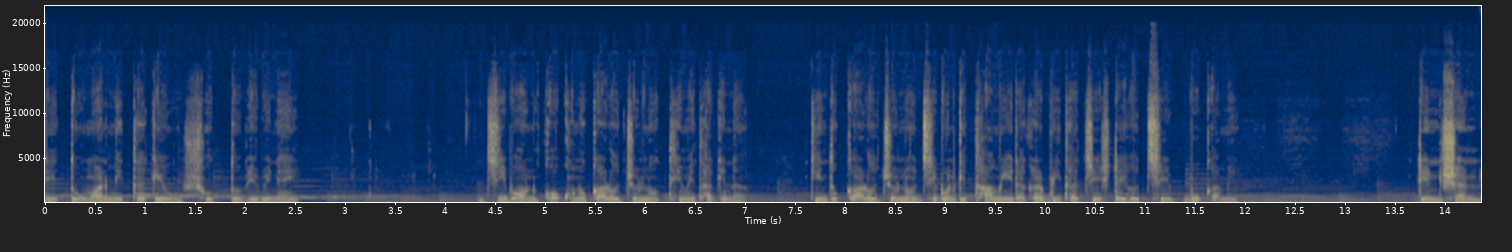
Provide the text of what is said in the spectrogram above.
যে তোমার মিথ্যাকেও সত্য ভেবে নেয়। জীবন কখনো কারোর জন্য থেমে থাকে না। কিন্তু কারোর জন্য জীবনকে থামিয়ে রাখার বৃথার চেষ্টাই হচ্ছে বোকামি। টেনশন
